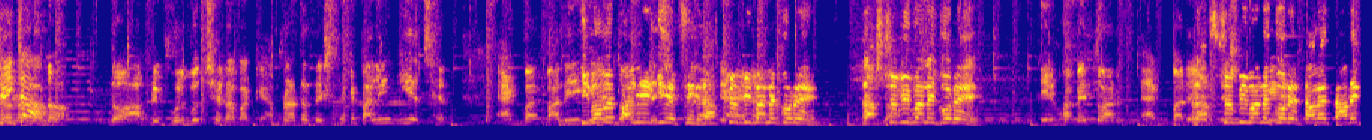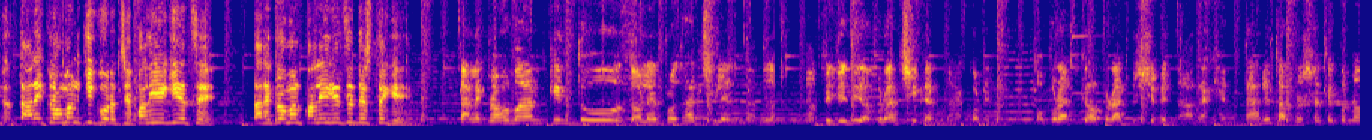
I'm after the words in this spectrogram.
সেইটা। আপনি ভুল বুঝছেন আমাকে। আপনারা তো দেশ থেকে পালিয়ে গিয়েছেন। একবার পালিয়ে কীভাবে পালিয়ে দেশে গিয়েছি? রাষ্ট্রীয় বিমানে করে। রাষ্ট্রীয় না। বিমানে করে। এভাবে তো আর একবারে রাষ্ট্রীয় দেশ বিমানে করে। তাহলে তারেক তারেক রহমান কি করেছে? পালিয়ে গিয়েছে। তারেক রহমান পালিয়ে গেছে দেশ থেকে। তারেক রহমান কিন্তু দলের প্রধান ছিলেন না। আপনি যদি অপরাধ স্বীকার না করেন অপরাধকে অপরাধ হিসেবে না দেখেন তাহলে তো আপনার সাথে কোনো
